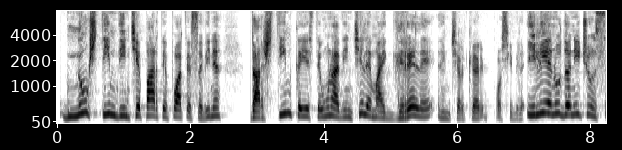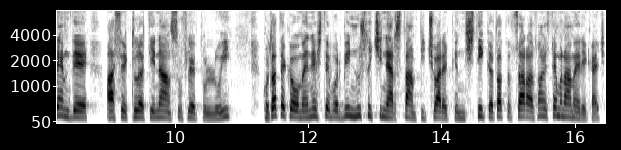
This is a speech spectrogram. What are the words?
Nu știm din ce parte poate să vină, dar știm că este una din cele mai grele încercări posibile. Ilie nu dă niciun semn de a se clătina în sufletul lui, cu toate că omenește vorbind, nu știu cine ar sta în picioare când știi că toată țara asta, noi suntem în America aici,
